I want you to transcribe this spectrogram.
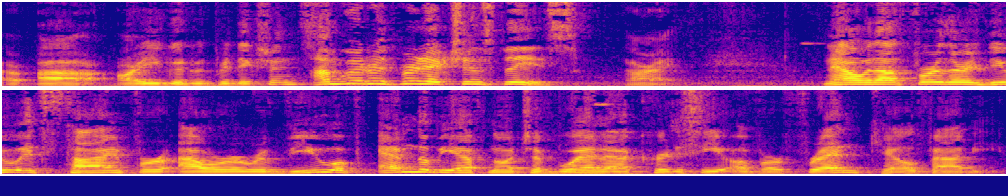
Are- Uh, are you good with predictions? I'm good with predictions, please. All right. Now, without further ado, it's time for our review of MWF Noche Buena, courtesy of our friend Kel Fabie.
